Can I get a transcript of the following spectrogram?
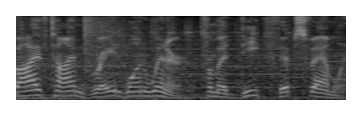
Five-time Grade 1 winner from a deep Phipps family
